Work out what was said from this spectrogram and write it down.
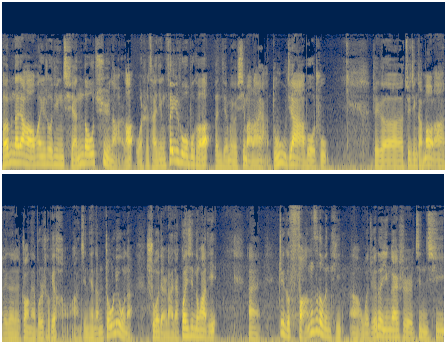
朋友们，大家好，欢迎收听《钱都去哪儿了》，我是财经非说不可。本节目由喜马拉雅独家播出。这个最近感冒了啊，这个状态不是特别好啊。今天咱们周六呢，说点大家关心的话题。哎，这个房子的问题啊，我觉得应该是近期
